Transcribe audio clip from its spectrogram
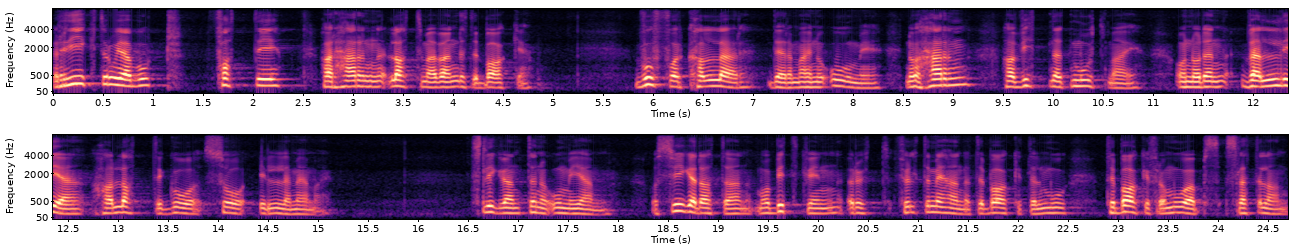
Rik dro jeg bort, fattig har Herren latt meg vende tilbake. Hvorfor kaller dere meg Noomi når Herren har vitnet mot meg, og når den veldige har latt det gå så ille med meg? Slik vendte Noomi hjem, og svigerdatteren, moabittkvinnen Ruth, fulgte med henne tilbake, Mo, tilbake fra Moabs sletteland.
